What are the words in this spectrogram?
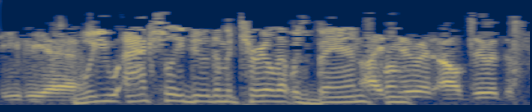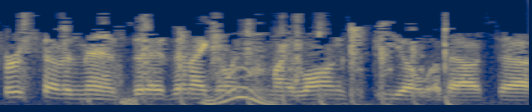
CBS. Will you actually do the material that was banned I from... do it. I'll do it the first seven minutes. Then, then I go into Mm. my long spiel about uh,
